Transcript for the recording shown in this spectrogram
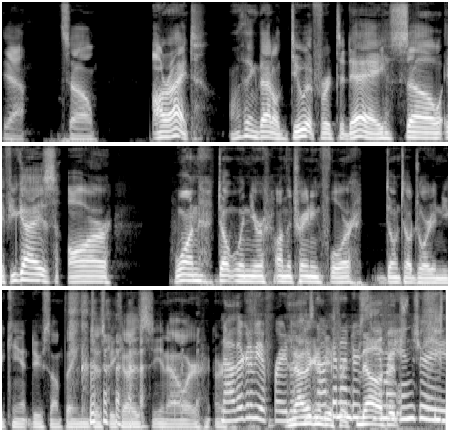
Yeah. So, all right. I think that'll do it for today. So, if you guys are one, don't when you're on the training floor, don't tell Jordan you can't do something just because, you know, or, or Now they're gonna be afraid. Now Like, he's they're not gonna gonna be afraid. No, understand if my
